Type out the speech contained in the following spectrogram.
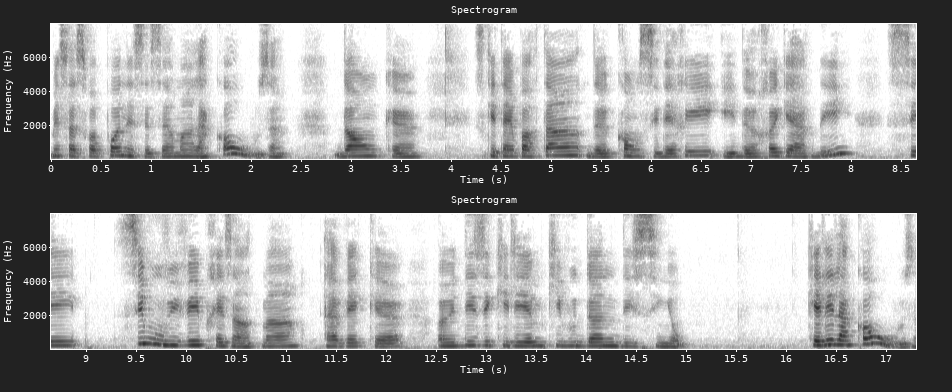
mais ça ne sera pas nécessairement la cause. Donc, euh, ce qui est important de considérer et de regarder, c'est si vous vivez présentement avec euh, un déséquilibre qui vous donne des signaux, quelle est la cause?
